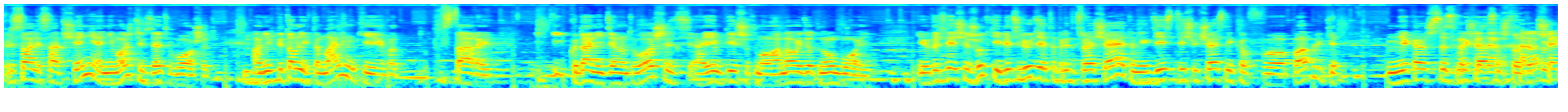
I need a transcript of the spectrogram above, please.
прислали сообщение, не можете взять лошадь. А у них питомник-то маленький, вот старый, и куда они денут лошадь, а им пишут, мол, она уйдет на убой. И вот эти вещи жуткие, или эти люди это предотвращают, у них 10 тысяч участников в паблике. Мне кажется, это Слушай, прекрасно, это что хорошая такое-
